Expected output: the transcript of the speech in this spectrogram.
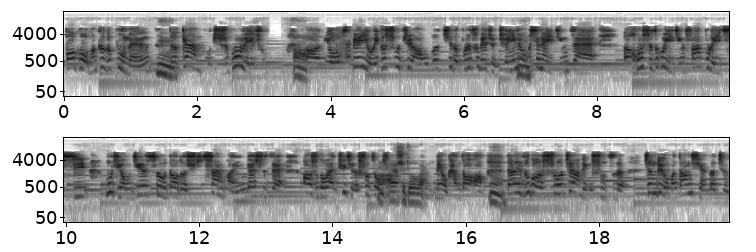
包括我们各个部门的干部职工为主。呃，有这边有一个数据啊，我不记得不是特别准确，因为我们现在已经在，呃，红十字会已经发布了一期，目前我们接受到的善款应该是在二十多万，具体的数字我现在二十多万没有看到啊。嗯。但是如果说这样的一个数字，针对我们当前的整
